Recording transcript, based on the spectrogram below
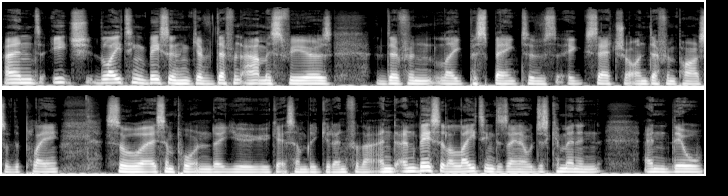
And each lighting basically can give different atmospheres, different like perspectives, etc., on different parts of the play. So it's important that you you get somebody good in for that. And and basically, a lighting designer will just come in and and they'll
